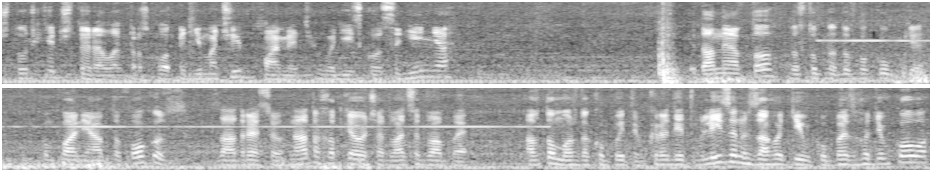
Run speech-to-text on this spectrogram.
штучки, 4 електросклопідіймачі, пам'ять водійського сидіння. І дане авто доступно до покупки компанії Автофокус за адресою Гната Хоткевича 22Б. Авто можна купити в кредит в лізинг за готівку безготівково.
